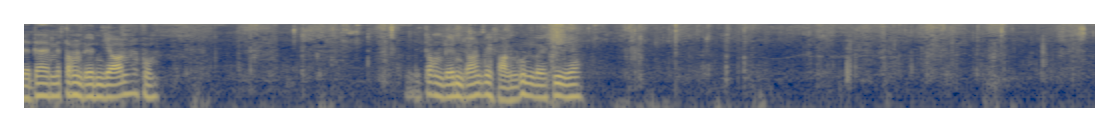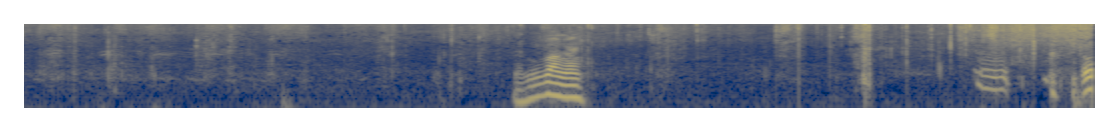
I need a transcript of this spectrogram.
จะได้ไม่ต้องเดินย้อนครับผม ไม่ต้องเดินย้อนไปฝั่งนู้นเลยทีเดียว อย่างนี้ว่าไงโอ้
